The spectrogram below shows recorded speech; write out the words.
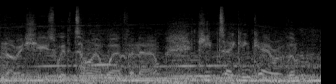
No issues with tyre wear for now. Keep taking care of them.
